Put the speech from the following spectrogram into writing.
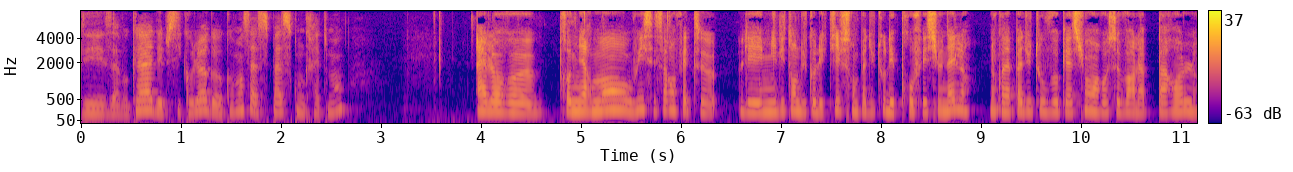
des avocats, des psychologues. Comment ça se passe concrètement? Alors, premièrement, oui, c'est ça, en fait, les militants du collectif sont pas du tout des professionnels, donc on n'a pas du tout vocation à recevoir la parole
